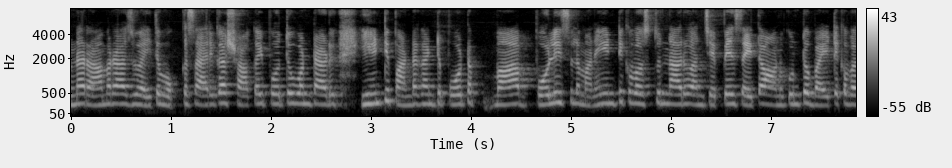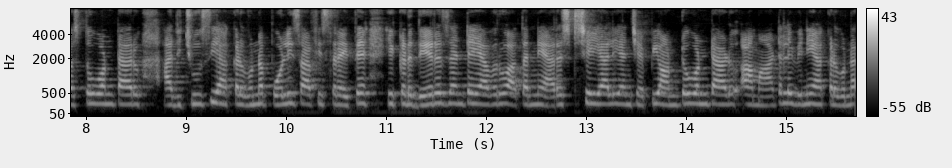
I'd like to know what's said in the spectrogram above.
ఉన్న రామరాజు అయితే ఒక్కసారిగా షాక్ అయిపోతూ ఉంటాడు. ఏంటి పండగంటి పూట మా పోలీసులు మన ఇంటికి వస్తున్నారు అని చెప్పేసి అయితే అనుకుంటూ బయటకు వస్తూ ఉంటారు. అది చూసి అక్కడ ఉన్న పోలీస్ ఆఫీసర్ అయితే ఇక్కడ ధీరజ్ అంటే ఎవరు? అతన్ని అరెస్ట్ చేయాలి అని చెప్పి అంటూ ఉంటాడు. ఆ మాటలు విని అక్కడ ఉన్న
